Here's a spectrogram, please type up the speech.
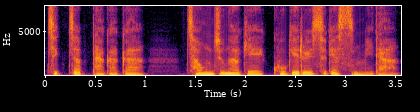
직접 다가가 정중하게 고개를 숙였습니다.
